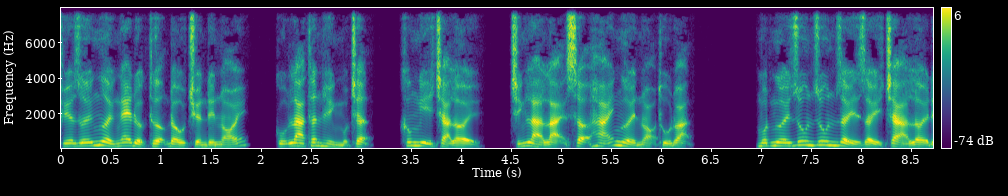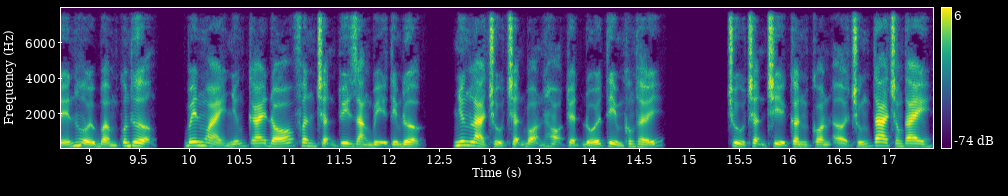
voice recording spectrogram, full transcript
Phía dưới người nghe được thượng đầu truyền đến nói, cụ là thân hình một trận, không nghĩ trả lời, chính là lại sợ hãi người nọ thủ đoạn. Một người run run rẩy rẩy trả lời đến hồi bẩm quân thượng, bên ngoài những cái đó phân trận tuy rằng bị tìm được, nhưng là chủ trận bọn họ tuyệt đối tìm không thấy. Chủ trận chỉ cần còn ở chúng ta trong tay,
